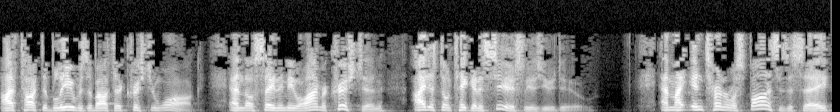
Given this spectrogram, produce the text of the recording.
I've talked to believers about their Christian walk and they'll say to me, well, I'm a Christian. I just don't take it as seriously as you do. And my internal response is to say,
